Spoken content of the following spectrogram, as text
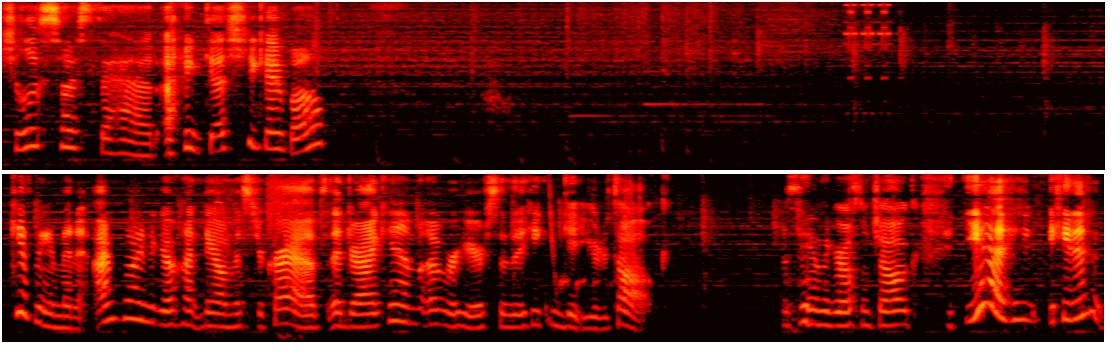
She looks so sad. I guess she gave up? Give me a minute. I'm going to go hunt down Mr. Krabs and drag him over here so that he can get you to talk. Was he the girl some chalk? Yeah, he, he didn't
